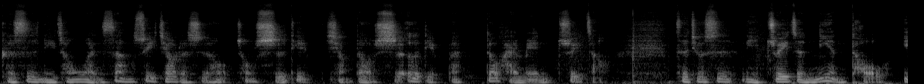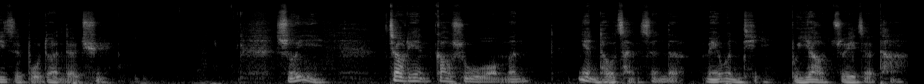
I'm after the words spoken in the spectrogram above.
可是你从晚上睡觉的时候，从十点想到十二点半都还没睡着，这就是你追着念头一直不断的去。所以教练告诉我们。念头产生的没问题，不要追着它。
